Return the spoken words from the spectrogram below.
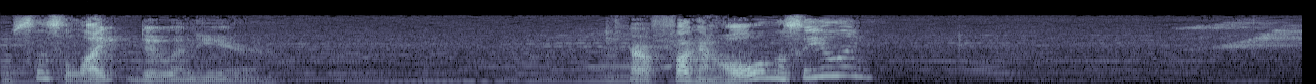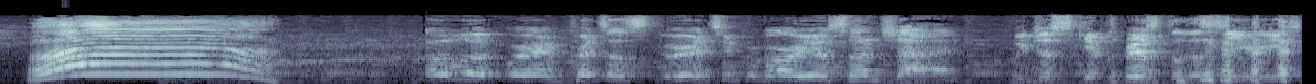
What's this light doing here? Is there a fucking hole in the ceiling? Ah! Oh look, we're in Princess. We're in Super Mario Sunshine. We just skipped the rest of the series.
